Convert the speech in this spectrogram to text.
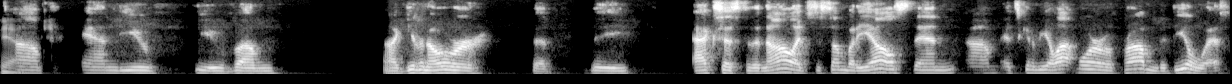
Yeah. um, and you you've um, uh, given over the the access to the knowledge to somebody else, then um, it's going to be a lot more of a problem to deal with.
